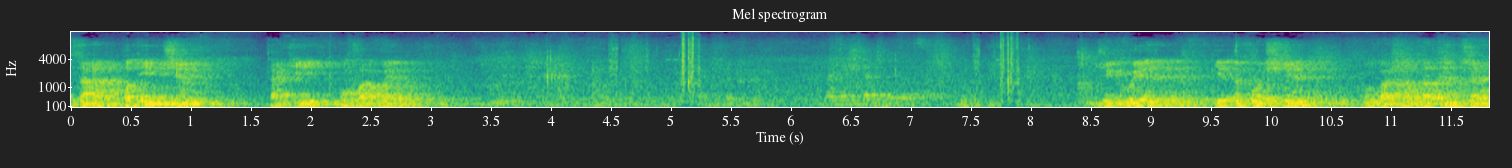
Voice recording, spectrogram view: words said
za podjęciem takiej uchwały? Dziękuję. Jednogłośnie uważam zatem, że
